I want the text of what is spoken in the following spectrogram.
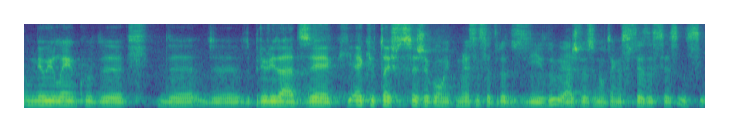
o meu elenco de, de, de, de, prioridades é que, é que o texto seja bom e que mereça ser traduzido. Às vezes não tenho a certeza se, se,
